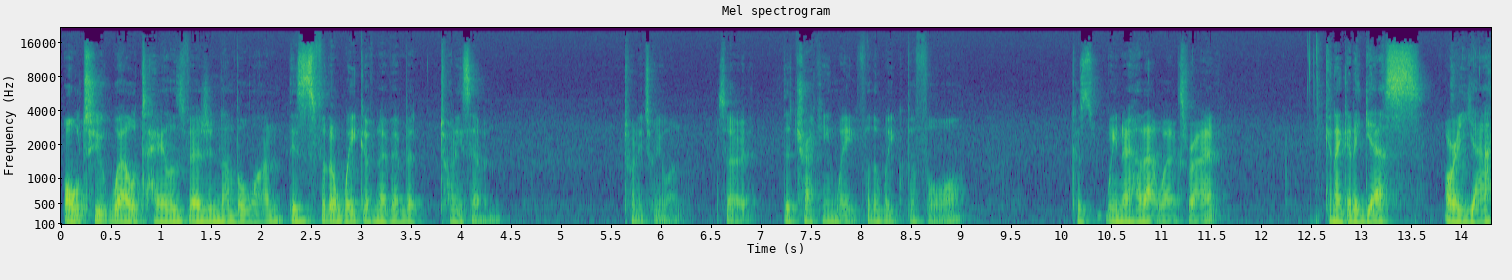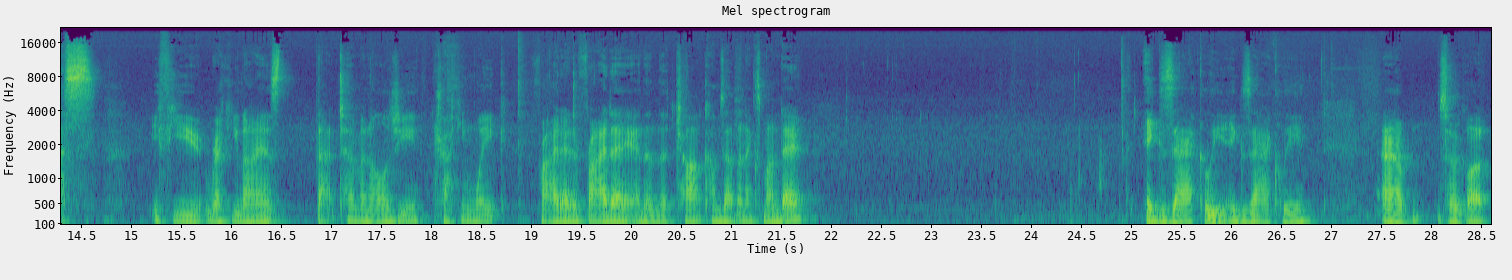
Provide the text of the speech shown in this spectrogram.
All Too Well Taylor's version number one. This is for the week of November 27, 2021. So the tracking week for the week before. Because we know how that works, right? Can I get a yes or a yes if you recognize that terminology, tracking week, Friday to Friday, and then the chart comes out the next Monday? Exactly, exactly. Um, so we got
